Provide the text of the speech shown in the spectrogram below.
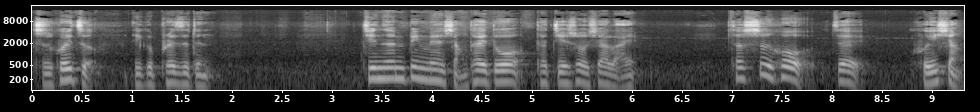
指挥者，一个 president，金恩并没有想太多，他接受下来。他事后再回想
